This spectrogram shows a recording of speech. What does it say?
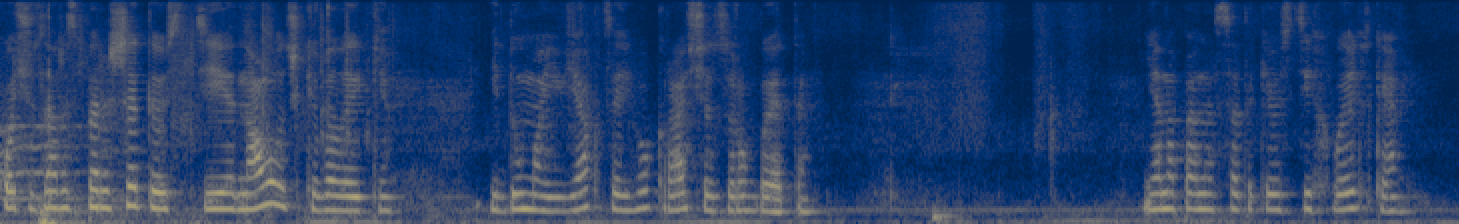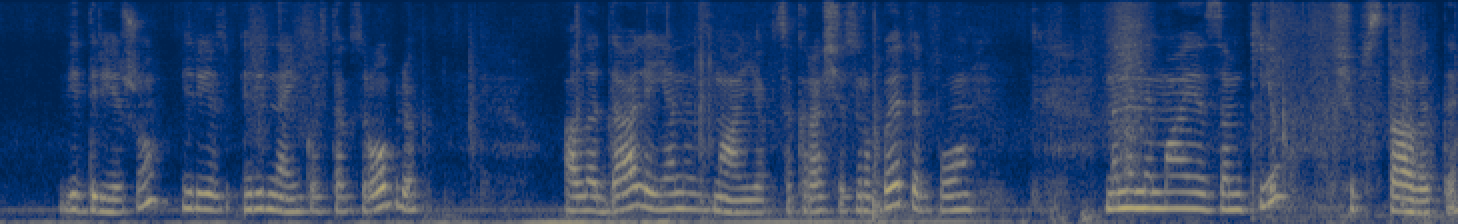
Хочу зараз перешити ось ці наволочки великі і думаю, як це його краще зробити. Я, напевно, все-таки ось ці хвильки відріжу і рівненько ось так зроблю. Але далі я не знаю, як це краще зробити, бо в мене немає замків, щоб вставити.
